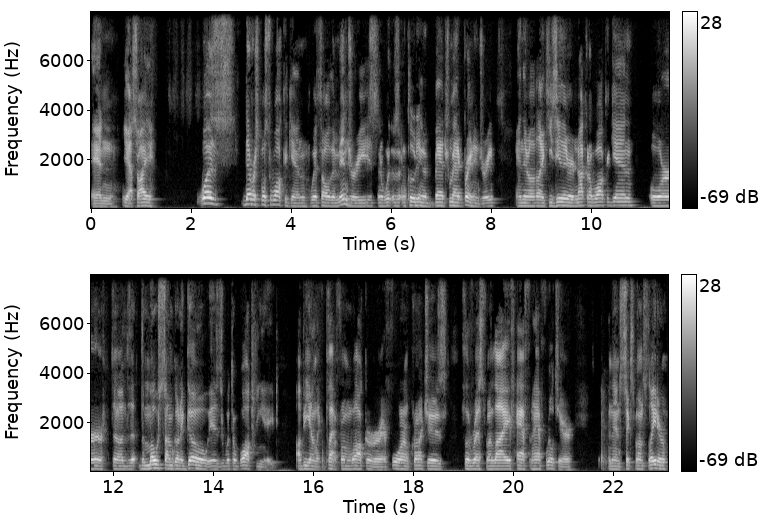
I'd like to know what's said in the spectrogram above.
And yeah, so I was never supposed to walk again with all them injuries, and with- including a bad traumatic brain injury. and they're like, he's either not going to walk again or the, the the most I'm going to go is with a walking aid. I'll be on like a platform walker or at forearm crutches for the rest of my life, half and half wheelchair. And then six months later,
